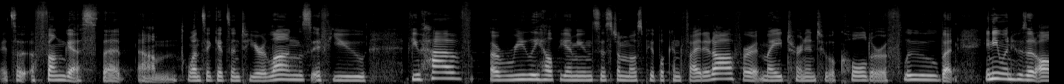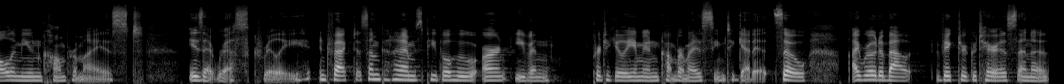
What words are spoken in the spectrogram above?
it's a, a fungus that um, once it gets into your lungs, if you if you have a really healthy immune system, most people can fight it off, or it might turn into a cold or a flu. But anyone who's at all immune compromised is at risk, really. In fact, sometimes people who aren't even particularly immune compromised, seem to get it. So I wrote about Victor Gutierrez and a,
